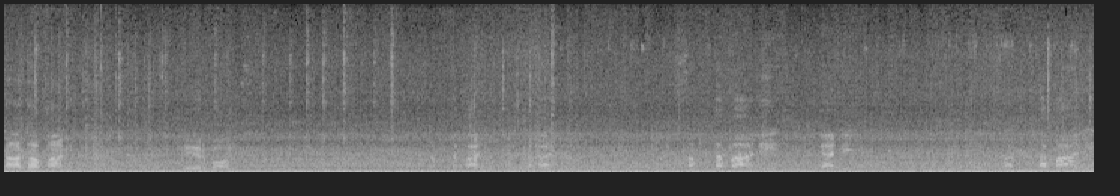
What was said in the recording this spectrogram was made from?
టాటా పాని పేరు బాగుంది సప్తపాణి ఘాటి సప్తపాణి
